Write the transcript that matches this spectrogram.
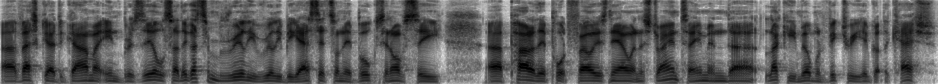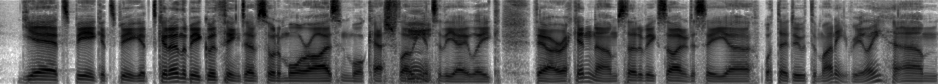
uh, Vasco da Gama in Brazil. So they've got some really, really big assets on their books. And obviously, part of their portfolio is now an Australian team. And lucky Melbourne Victory have got the cash. Yeah, it's big. It's big. It could only be a good thing to have sort of more eyes and more cash flowing mm. into the A League there, I reckon. Um, so it'll be exciting to see uh, what they do with the money, really. Um,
